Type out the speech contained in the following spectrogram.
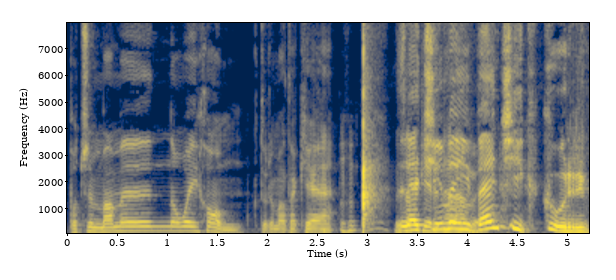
Po czym mamy No Way Home, który ma takie lecimy evencik, kurw.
